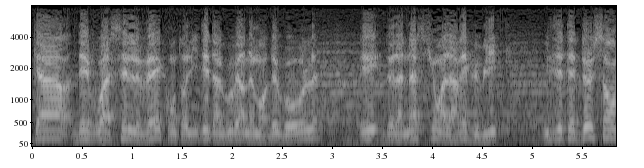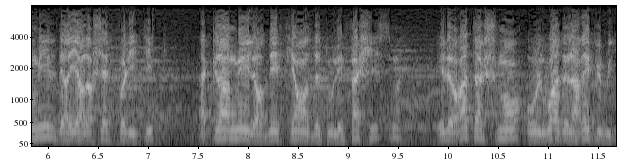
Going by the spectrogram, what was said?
car des voix s'élevaient contre l'idée d'un gouvernement de Gaulle et de la nation à la République. Ils étaient 200 000 derrière leur chef politique, à clamer leur défiance de tous les fascismes et leur attachement aux lois de la République.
